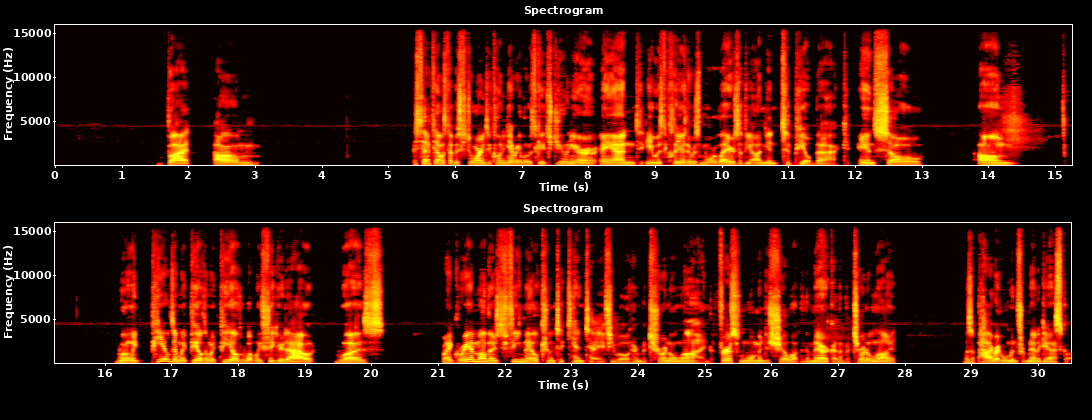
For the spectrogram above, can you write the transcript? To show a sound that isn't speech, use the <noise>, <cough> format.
But um, I sat down with some historians, including Henry Louis Gates Jr., and it was clear there was more layers of the onion to peel back. And so um, when we peeled and we peeled and we peeled, what we figured out was my grandmother's female Kunta Kinte, if you will, in her maternal line, the first woman to show up in America on the maternal line, was a pirate woman from Madagascar.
